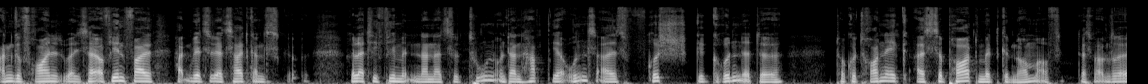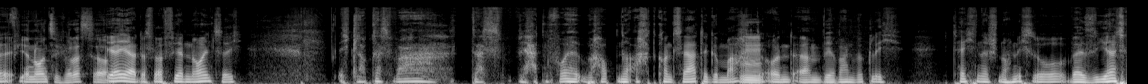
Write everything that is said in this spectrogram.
angefreundet über die Zeit. Auf jeden Fall hatten wir zu der Zeit ganz relativ viel miteinander zu tun und dann habt ihr uns als frisch gegründete Tokotronic als Support mitgenommen. Auf, das war unsere. 94 war das, ja. Ja, ja, das war 94. Ich glaube, das war, das, wir hatten vorher überhaupt nur acht Konzerte gemacht mhm. und ähm, wir waren wirklich technisch noch nicht so versiert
